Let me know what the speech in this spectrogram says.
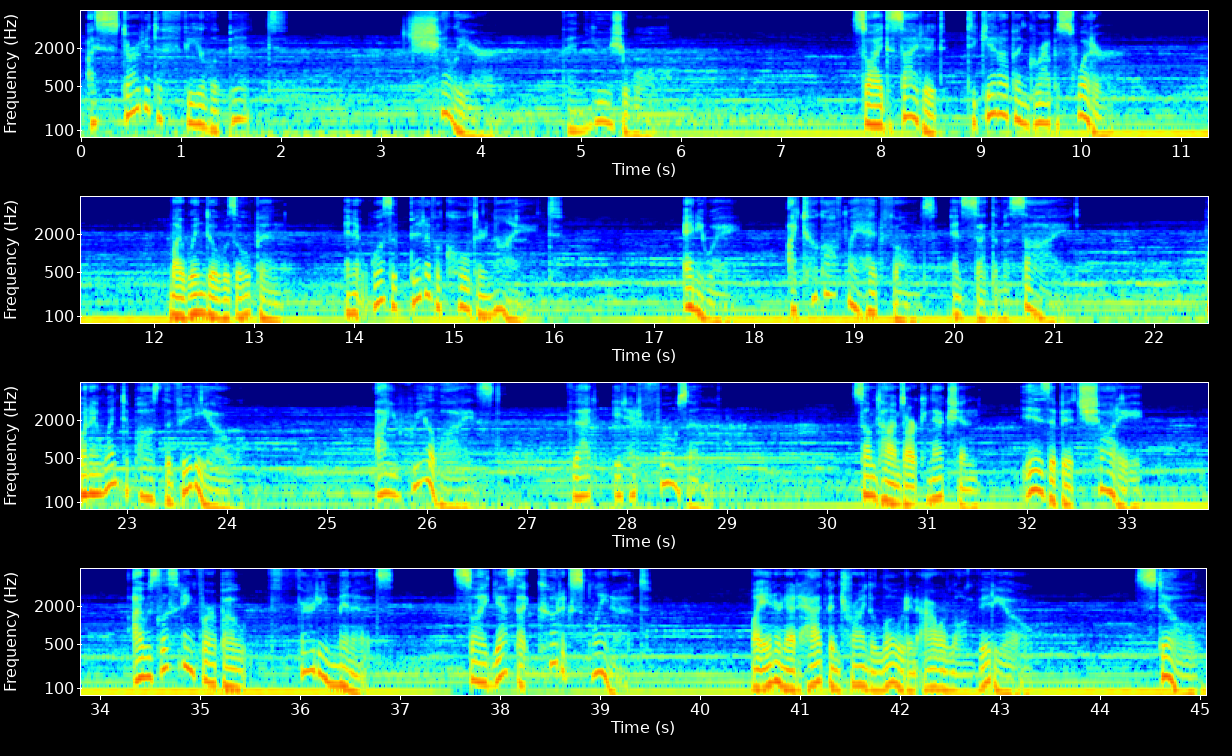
I started to feel a bit chillier than usual. So I decided to get up and grab a sweater. My window was open, and it was a bit of a colder night. Anyway, I took off my headphones and set them aside. When I went to pause the video, I realized that it had frozen. Sometimes our connection is a bit shoddy. I was listening for about 30 minutes, so I guess that could explain it. My internet had been trying to load an hour long video. Still,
